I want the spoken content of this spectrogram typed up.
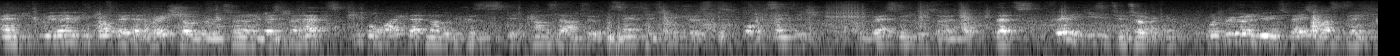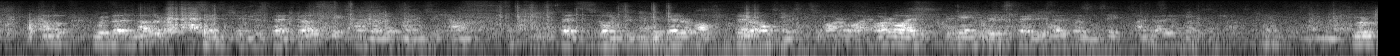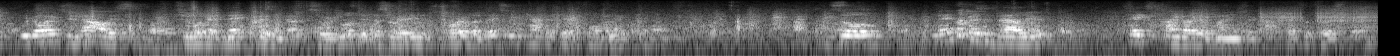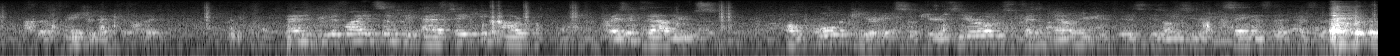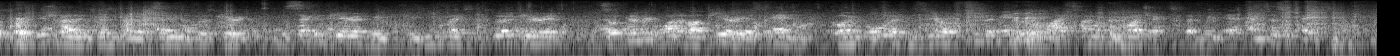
And then we can calculate that ratio, the return on investment, and that's, people like that number because it comes down to a percentage interest or percentage investment return that's fairly easy to interpret. What we're gonna do in today's class is then come up with another percentage interest that does take time value of money into account, that's going to be a better op, better alternative to ROI. ROI is, again, the biggest failure is that it doesn't take time value of money into account. We're, we're going to now is to look at net present value. So we've looked at this already in the tutorial, but let's recap it here formally. So net present value takes time value of money into account. That's the first thing, the major benefit of it. And we define it simply as taking our present values of all the periods. So period zero's present value is, is obviously the same as the, as the future value and the present value are the same the period. The second period, we, we deflated the third period. So every one of our periods end, going all the way from zero to the end of the lifetime of the project that we a- anticipate.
